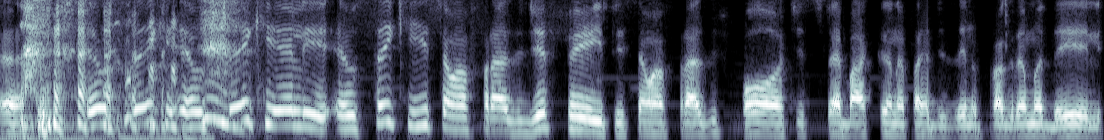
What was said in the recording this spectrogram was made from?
É, eu sei que eu sei que ele, eu sei que isso é uma frase de efeito, isso é uma frase forte, isso é bacana para dizer no programa dele.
